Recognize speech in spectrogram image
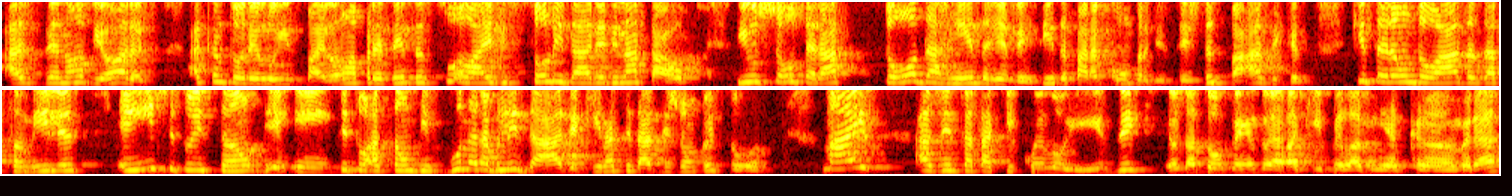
às 19 horas, a cantora Heloísa Bailão apresenta sua live solidária de Natal. E o show terá toda a renda revertida para a compra de cestas básicas que serão doadas a famílias em instituição em situação de vulnerabilidade aqui na cidade de João Pessoa. Mas a gente já está aqui com Heloíse, eu já estou vendo ela aqui pela minha câmera.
